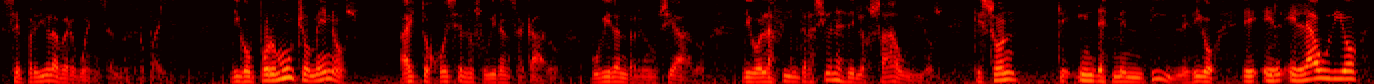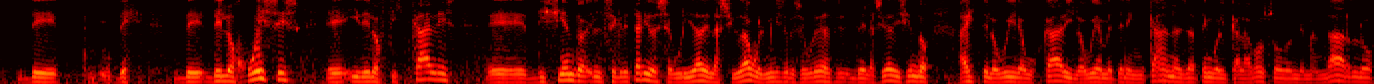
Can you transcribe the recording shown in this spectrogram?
Se perdió la vergüenza en nuestro país. Digo, por mucho menos a estos jueces los hubieran sacado, hubieran renunciado. Digo, las filtraciones de los audios, que son que indesmentibles. Digo, eh, el, el audio de, de, de- los jueces eh, y de los fiscales eh, diciendo, el secretario de seguridad de la ciudad o el ministro de seguridad de la ciudad diciendo, a este lo voy a ir a buscar y lo voy a meter en cana, ya tengo el calabozo donde mandarlo.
